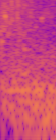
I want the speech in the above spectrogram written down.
you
